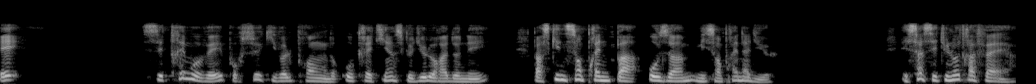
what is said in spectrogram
Et c'est très mauvais pour ceux qui veulent prendre aux chrétiens ce que Dieu leur a donné, parce qu'ils ne s'en prennent pas aux hommes, mais ils s'en prennent à Dieu. Et ça, c'est une autre affaire.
